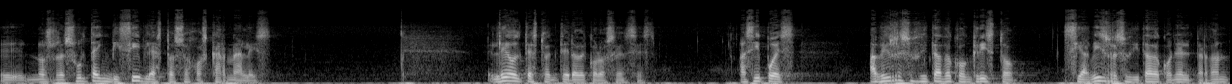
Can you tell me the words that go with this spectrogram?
eh, nos resulta invisible a estos ojos carnales. Leo el texto entero de Colosenses. Así pues, habéis resucitado con Cristo, si habéis resucitado con Él, perdón,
